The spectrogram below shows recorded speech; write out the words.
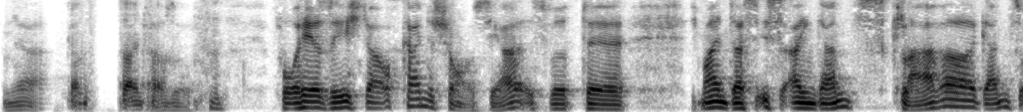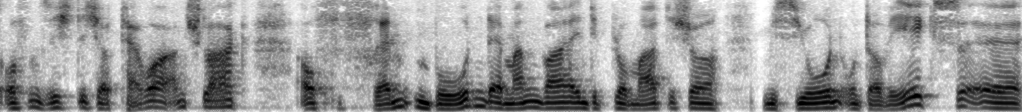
Ja. Ganz einfach. Also. Vorher sehe ich da auch keine Chance. Ja, es wird, äh, ich meine, das ist ein ganz klarer, ganz offensichtlicher Terroranschlag auf fremdem Boden. Der Mann war in diplomatischer Mission unterwegs. Äh,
